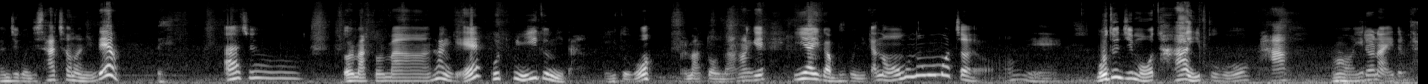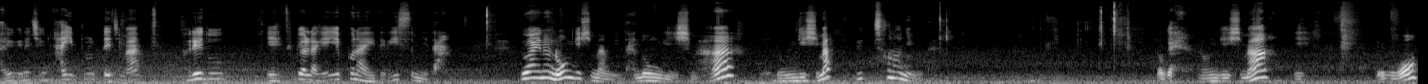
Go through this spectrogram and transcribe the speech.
연지곤지 4,000원인데요. 네, 아주 똘망똘망한 게 보통 이두입니다. 이두 똘망똘망한 게 이 아이가 묵으니까 너무너무 멋져요. 예. 뭐든지 뭐 다 이쁘고 다 어, 이런 아이들은 다 여기는 지금 다 이쁠 때지만 그래도 예, 특별하게 예쁜 아이들이 있습니다. 이 아이는 농기시마입니다. 농기시마. 예, 농기시마 6,000원입니다. 요게 농기시마. 예. 요거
